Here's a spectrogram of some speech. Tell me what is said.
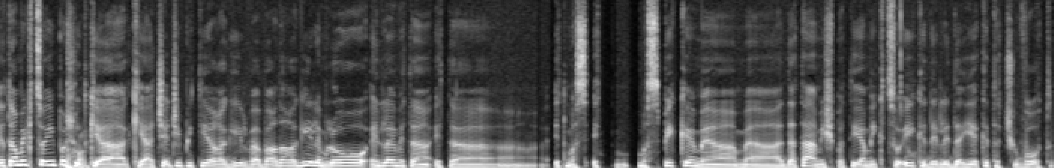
יותר מקצועי פשוט, נכון. כי, ה, כי ה-chat GPT הרגיל וה Bard הרגיל, הם לא, אין להם את, ה, את, ה, את, מס, את מספיק מה, מהדאטה המשפטי המקצועי כדי לדייק את התשובות,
